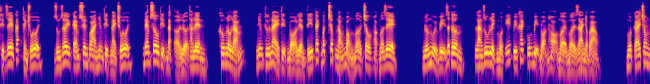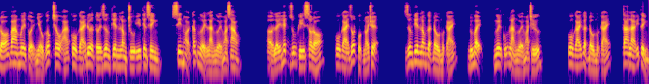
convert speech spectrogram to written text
thịt dê cắt thành chuỗi, dùng dây kém xuyên qua những thịt này chuỗi, đem sâu thịt đặt ở lửa than lên, không lâu lắm những thứ này thịt bò liền tí tách bất chấp nóng bỏng mỡ trâu hoặc mỡ dê. Nướng mùi vị rất thơm, làng du lịch một ít quý khách cũng bị bọn họ mời mời ra nhập vào. Một cái trong đó ba mươi tuổi nhiều gốc châu á cô gái đưa tới dương thiên long chú ý tiên sinh, xin hỏi các người là người hoa sao? Ở lấy hết dũng khí sau đó, cô gái rốt cuộc nói chuyện. Dương thiên long gật đầu một cái, đúng vậy, ngươi cũng là người hoa chứ? Cô gái gật đầu một cái, ta là ý tỉnh,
